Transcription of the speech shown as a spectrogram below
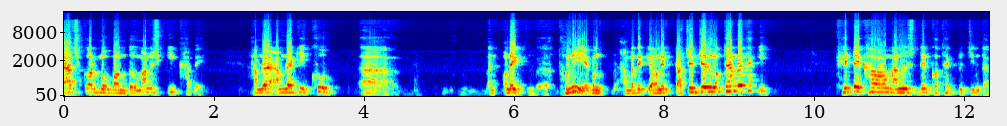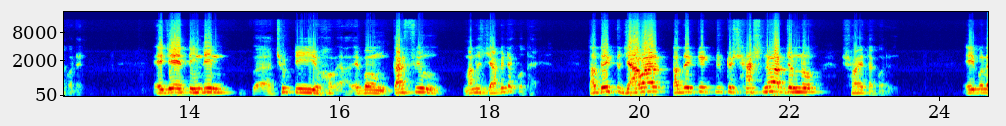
কাজকর্ম বন্ধ, মানুষ কি খাবে? আমরা আমরা কি খুব মানে অনেক ধনী এবং আমাদেরকে অনেক প্রাচুর্যের মধ্যে আমরা থাকি? খেটে খাওয়া মানুষদের কথা একটু চিন্তা করেন। এই যে তিন দিন ছুটি এবং কারফিউ মানুষ যাবেটা কোথায়? তাদের একটু যাওয়ার, তাদেরকে একটু একটু শ্বাস নেওয়ার জন্য সহায়তা করেন। এই বলে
